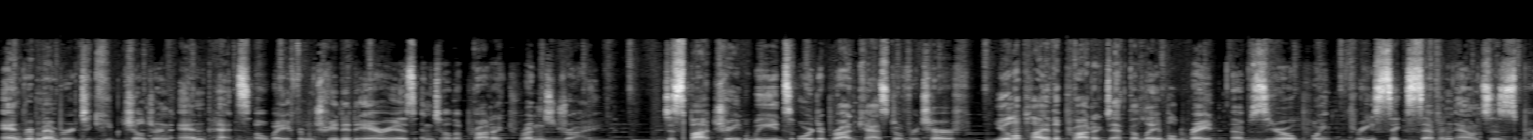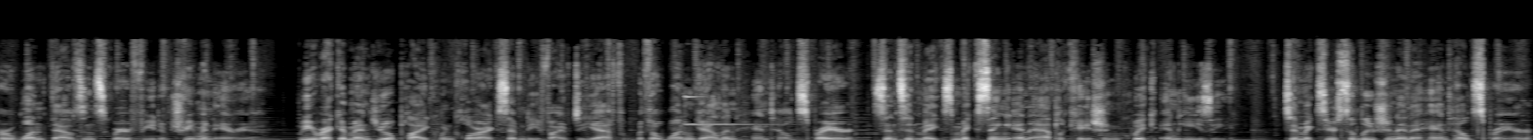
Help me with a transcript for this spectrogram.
and remember to keep children and pets away from treated areas until the product runs dry. To spot treat weeds or to broadcast over turf, you'll apply the product at the labeled rate of 0.367 ounces per 1,000 square feet of treatment area. We recommend you apply Quinclorac 75DF with a 1 gallon handheld sprayer since it makes mixing and application quick and easy. To mix your solution in a handheld sprayer,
